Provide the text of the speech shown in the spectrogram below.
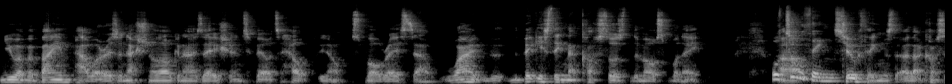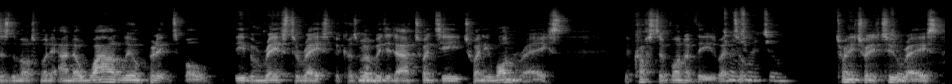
you have a buying power as a national organisation to be able to help, you know, small races out. Why the, the biggest thing that costs us the most money, Well, two Uh, things. two things that, are, that cost us the most money and are wildly unpredictable, even race to race, because when Mm. we did our 2021 race, the cost of one of these went up 2022. 2022 Sure. race,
